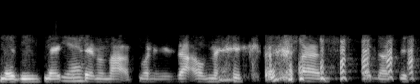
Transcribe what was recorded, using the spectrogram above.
maybe make Yeah. the same amount of money as that'll make. um, but no, just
